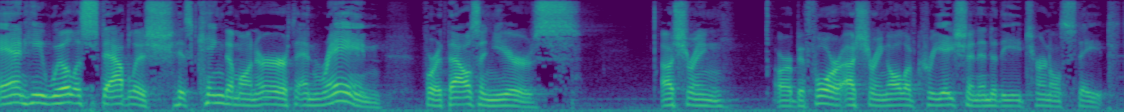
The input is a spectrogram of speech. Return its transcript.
and he will establish his kingdom on earth and reign for a thousand years, ushering or before ushering all of creation into the eternal state.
